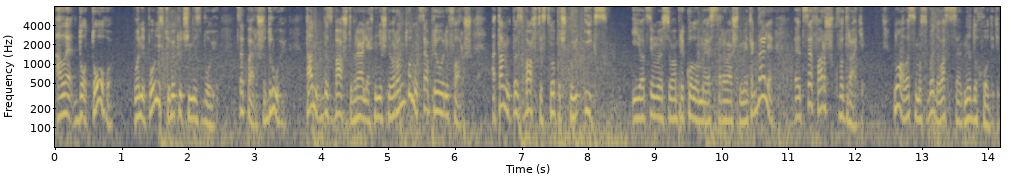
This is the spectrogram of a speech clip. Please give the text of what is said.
Але до того вони повністю виключені з бою. Це перше. Друге, танк без башти в реаліях нинішнього рандому це апріорі фарш. А танк без башти з кнопочкою X і оцими всіма приколами СРВшними і так далі, е, це фарш в квадраті. Ну, але само собою до вас це не доходить.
